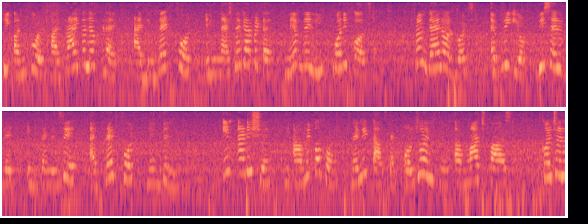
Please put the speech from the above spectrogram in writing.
he unfurled our tricolor flag at the Red Fort in the national capital, New Delhi, for the first time. From then onwards, every year we celebrate Independence Day at Red Fort, New Delhi. In addition, the army performed many tasks that also include a march past, cultural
